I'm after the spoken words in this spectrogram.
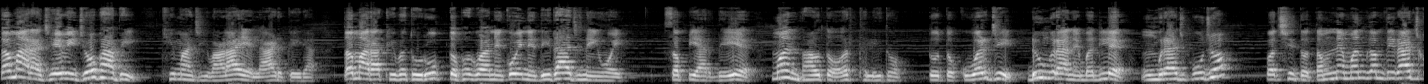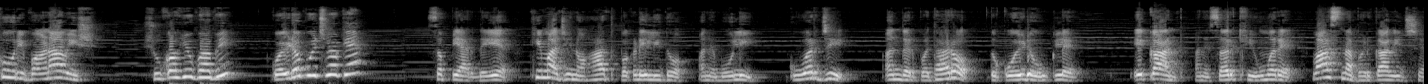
તમારા જેવી જો ભાભી ખીમાજી વાળાએ લાડ કર્યા. તમારાથી વધુ રૂપ તો ભગવાને કોઈને દીધા જ નહીં હોય. સપિયાર દેએ મન ભાવતો અર્થ લીધો. તો તો કુંવરજી, ડુંગરાને બદલે ઉમરાજ પૂજો, પછી તો તમને મનગમતી રાજકુંવરી ભણાવીશ શું કહ્યું ભાભી? કોયડો પૂછ્યો કે? સપિયાર દેએ ખીમાજીનો હાથ પકડી લીધો અને બોલી, કુંવરજી, અંદર પધારો તો કોયડો ઉકલે. એકાંત અને સરખી ઉંમરે વાસના ભડકાવી છે.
